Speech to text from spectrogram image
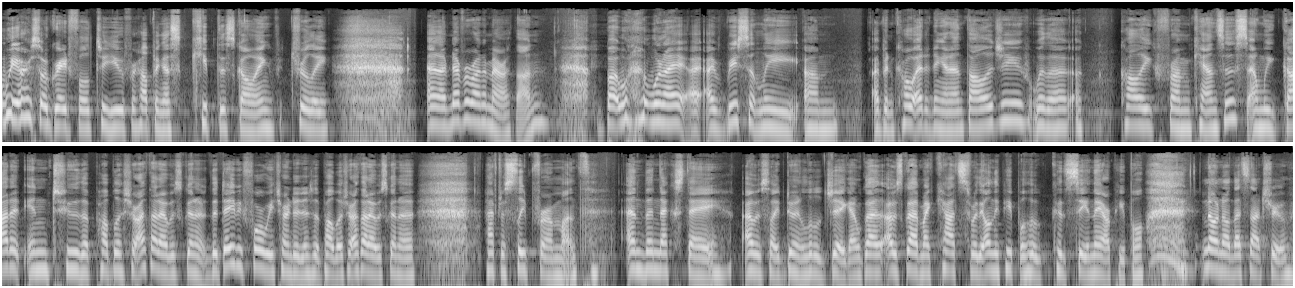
we are so grateful to you for helping us keep this going, truly. And I've never run a marathon, but when I, I recently, um, I've been co-editing an anthology with a, a colleague from Kansas, and we got it into the publisher. I thought I was going to, the day before we turned it into the publisher, I thought I was going to have to sleep for a month. And the next day, I was like doing a little jig. I'm glad, I was glad my cats were the only people who could see, and they are people. No, no, that's not true.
